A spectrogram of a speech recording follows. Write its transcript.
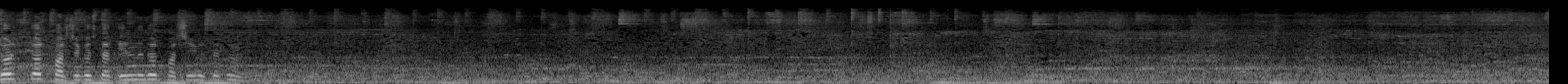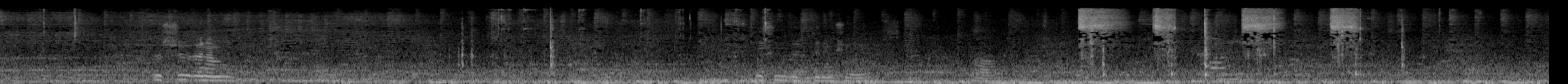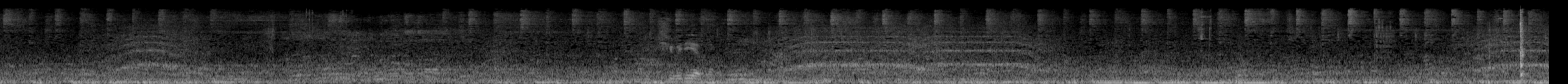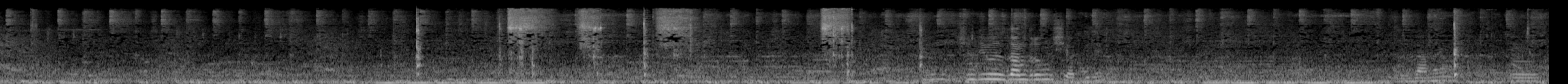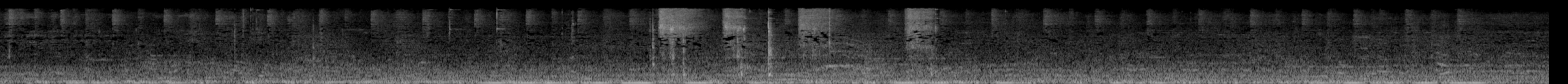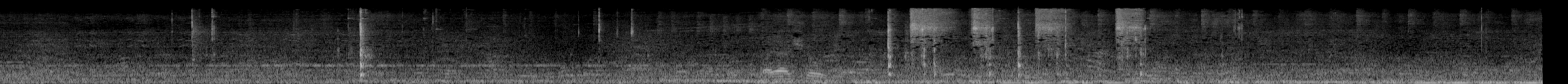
dört, dört parça göster. Elinde dört parçayı göstersene. Dur şu önemli. Dur şunu göstereyim şöyle. Aa. Çivili yapın. Şimdi hızlandırılmış yap bir de. Hızlandırır mı? I showed you.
